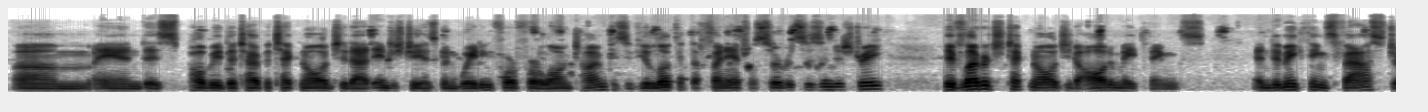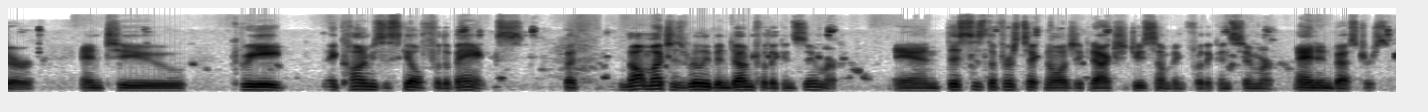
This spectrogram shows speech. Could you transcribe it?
um, and is probably the type of technology that industry has been waiting for for a long time. Because if you look at the financial services industry, they've leveraged technology to automate things and to make things faster and to create economies of scale for the banks. But not much has really been done for the consumer. And this is the first technology that could actually do something for the consumer and investors.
